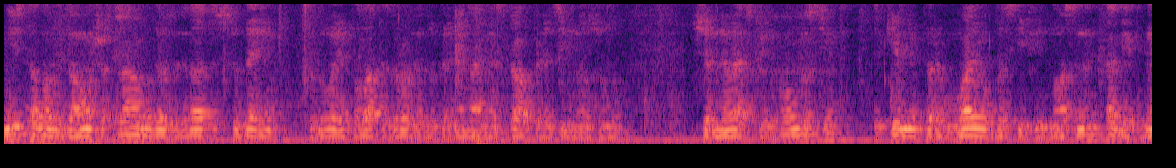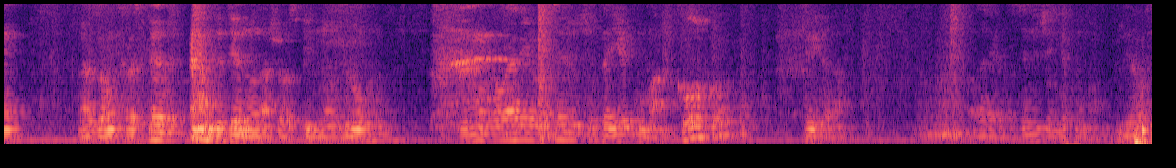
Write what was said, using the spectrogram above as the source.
Мені стало відомо, що справа буде розглядати суддею судової палати з розгляду кримінальних справ апеляційного суду Чернівецької області, з яким я перебуваю в близьких відносинах, так як ми разом хрестили дитину нашого спільного друга, Валерія Васильовича та є кума. Кого? Твігана. Валерія Васильовича є кума. Я вас.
